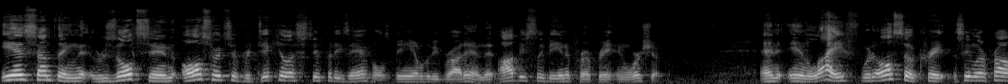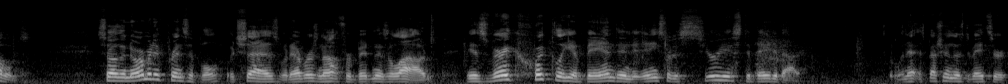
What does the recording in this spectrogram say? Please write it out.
is something that results in all sorts of ridiculous, stupid examples being able to be brought in that obviously be inappropriate in worship. And in life would also create similar problems. So the normative principle, which says whatever is not forbidden is allowed, is very quickly abandoned in any sort of serious debate about it. When, especially when those debates are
